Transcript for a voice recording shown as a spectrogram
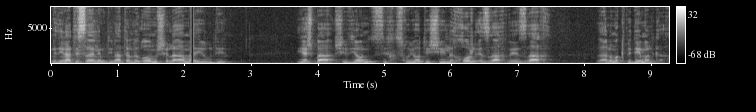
מדינת ישראל היא מדינת הלאום של העם היהודי. יש בה שוויון זכויות אישי לכל אזרח ואזרח, ואנו מקפידים על כך.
